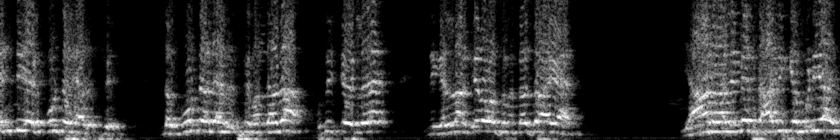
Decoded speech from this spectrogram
என்டிஏ கூட்டணி அரசு. இந்த கூட்டணி அரசு வந்தாதான் புதுச்சேரியில இன்னைக்கு எல்லாம் வீரவசனம் பேசுறாங்க. யாராலுமே சாதிக்க முடியாது.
